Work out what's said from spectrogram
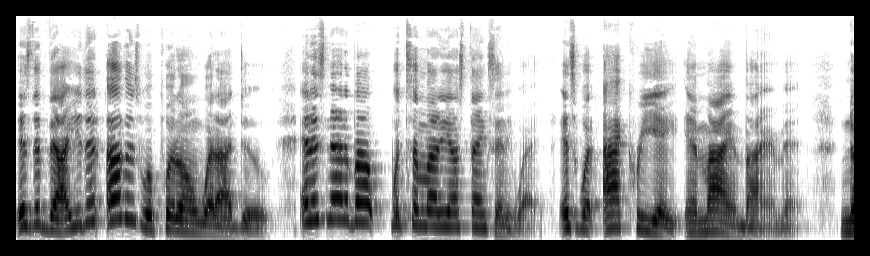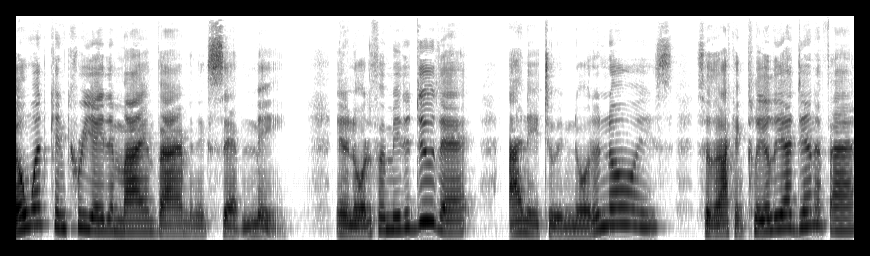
is the value that others will put on what I do. And it's not about what somebody else thinks anyway. It's what I create in my environment. No one can create in my environment except me. And in order for me to do that, I need to ignore the noise so that I can clearly identify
